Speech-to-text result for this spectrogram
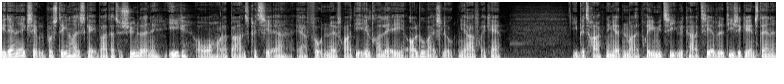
Et andet eksempel på stenredskaber, der til synlædende ikke overholder barns kriterier, er fundene fra de ældre lag i Olduvejslugten i Afrika. I betragtning af den meget primitive karakter ved disse genstande,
